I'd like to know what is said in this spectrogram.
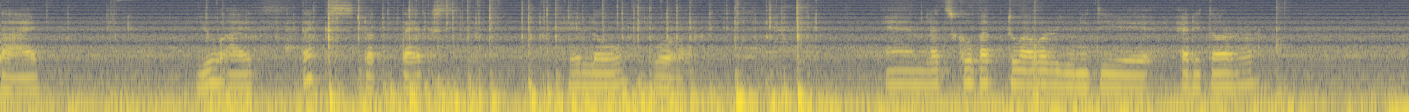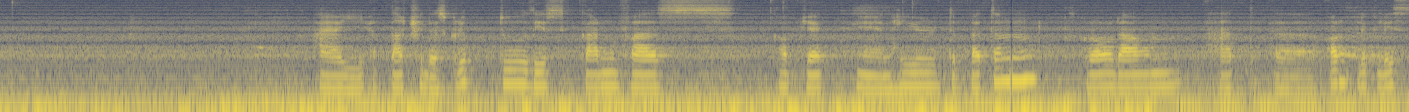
type UI text dot text hello world. And let's go back to our unity editor. I attach the script to this canvas object and here the button scroll down add uh, on click list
